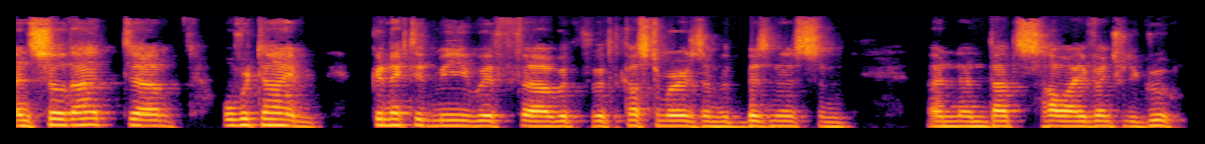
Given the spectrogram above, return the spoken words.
and so that um, over time connected me with uh, with with customers and with business and and and that's how I eventually grew.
